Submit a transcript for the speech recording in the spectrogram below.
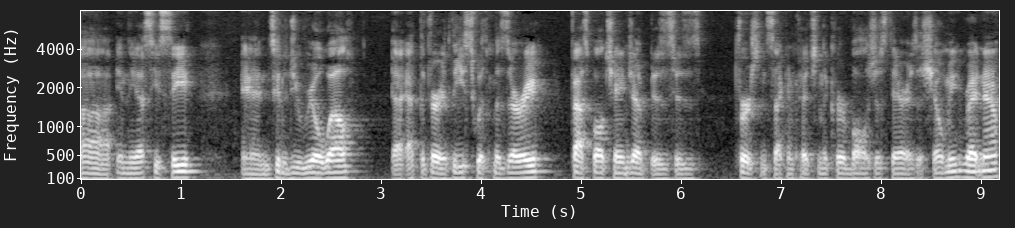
uh, in the SEC, and he's going to do real well uh, at the very least with Missouri. Fastball, changeup is his first and second pitch, and the curveball is just there as a show me right now.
